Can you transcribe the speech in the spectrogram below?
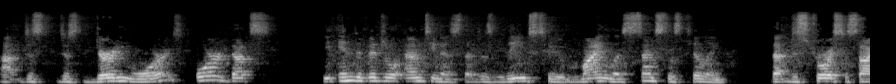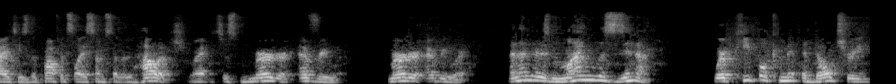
Uh, just just dirty wars, or that's the individual emptiness that just leads to mindless, senseless killing that destroys societies. The Prophet said, "Al-haraj," right? It's just murder everywhere, murder everywhere. And then there's mindless zina, where people commit adultery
